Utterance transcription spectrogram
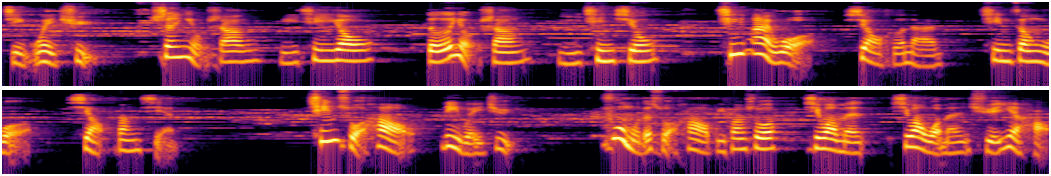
谨为去。身有伤，贻亲忧。德有伤，贻亲羞。亲爱我，孝何难；亲憎我，孝方贤。亲所好，力为具。父母的所好，比方说，希望我们希望我们学业好，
